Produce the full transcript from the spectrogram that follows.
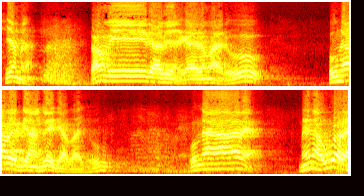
ရှင်းမလားကောင်းပြီဒါဖြင့်ဒကာဓမ္မတို့ဘုံနာပဲပြန်လှည့်ကြပါစို့ဘုံနာတဲ့မင်းကဥပါဒံ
